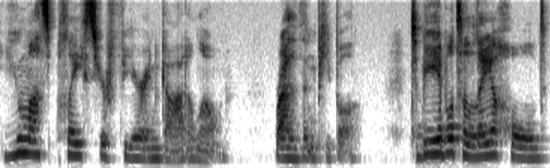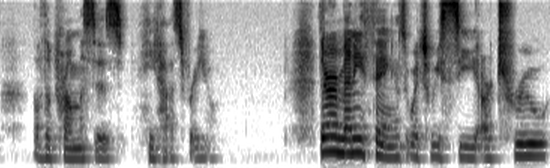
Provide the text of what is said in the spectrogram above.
you must place your fear in God alone rather than people to be able to lay a hold of the promises he has for you. There are many things which we see are true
